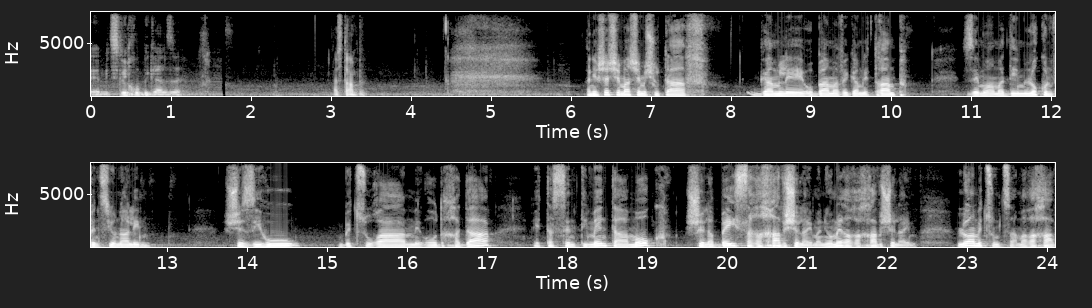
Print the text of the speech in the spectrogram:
הם הצליחו בגלל זה. אז טראמפ. אני חושב שמה שמשותף גם לאובמה וגם לטראמפ, זה מועמדים לא קונבנציונליים, שזיהו בצורה מאוד חדה את הסנטימנט העמוק של ה base הרחב שלהם, אני אומר הרחב שלהם, לא המצומצם, הרחב.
